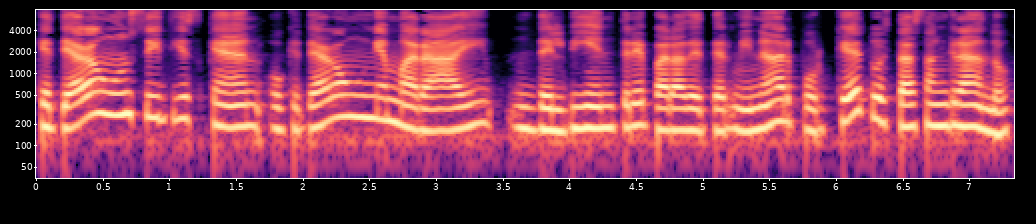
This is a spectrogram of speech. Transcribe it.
que te hagan un CT scan o que te hagan un MRI del vientre para determinar por qué tú estás sangrando.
